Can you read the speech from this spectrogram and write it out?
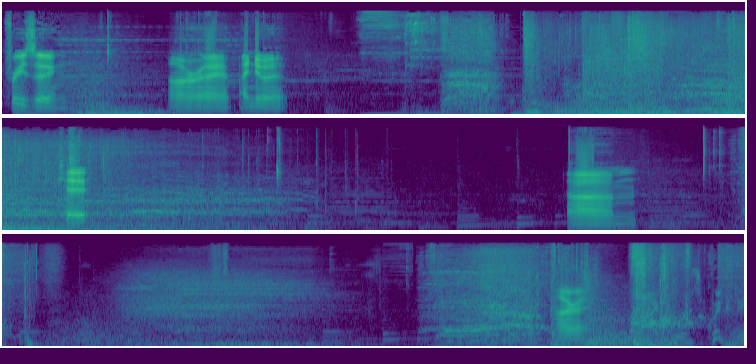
Freezing. Alright, I knew it. Okay. Um... Alright. Quickly.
